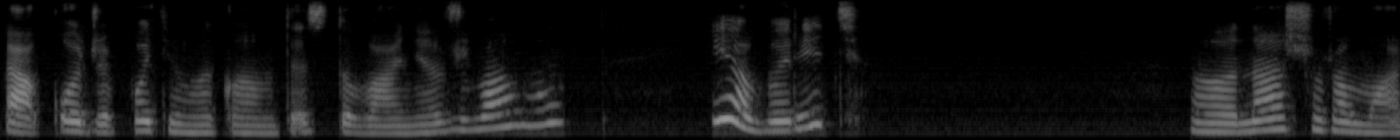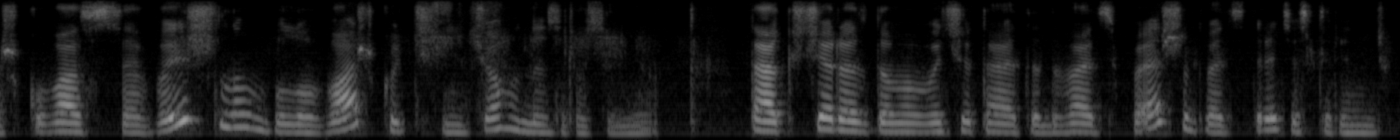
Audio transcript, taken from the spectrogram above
Так, отже, потім виконуємо тестування з вами і оберіть е, нашу ромашку. У вас все вийшло, було важко чи нічого не зрозуміло. Так, ще раз дома ви читаєте 21, 23 сторіночку.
